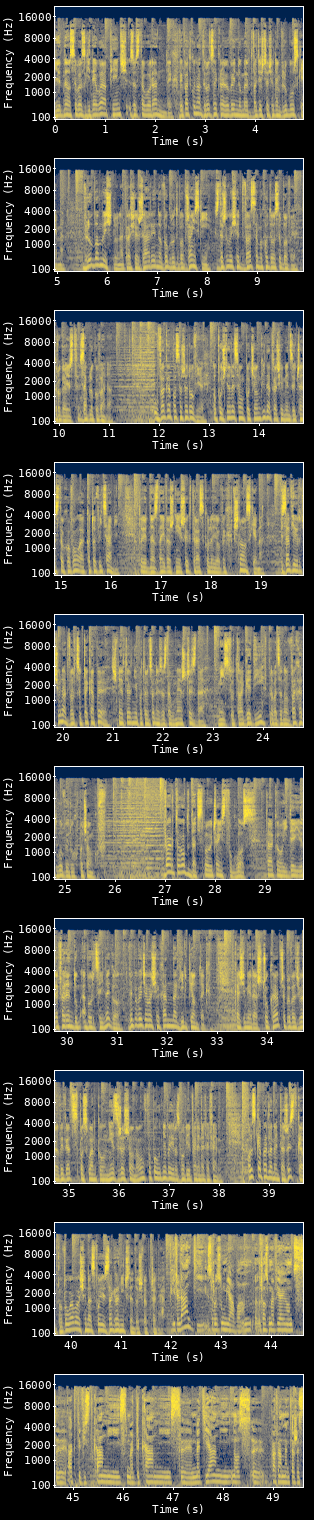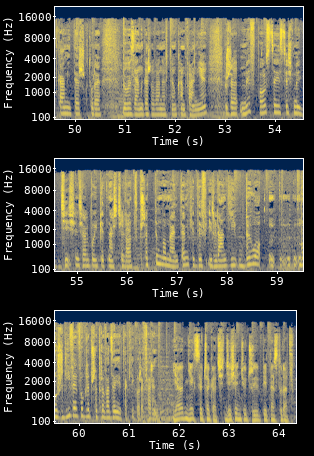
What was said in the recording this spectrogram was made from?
Jedna osoba zginęła, pięć zostało rannych w wypadku na drodze krajowej nr 27 w Lubuskiem. W Lubomyślu na trasie Żary Nowogród Bobrzański zdarzyły się dwa samochody osobowe. Droga jest zablokowana. Uwaga pasażerowie! Opóźnione są pociągi na trasie między Częstochową a Katowicami. To jedna z najważniejszych tras kolejowych w Śląskiem. W Zawierciu na dworcu PKP śmiertelnie potrącony został mężczyzna. W miejscu tragedii wprowadzono wahadłowy ruch pociągów. Warto oddać społeczeństwu głos. Tak o idei referendum aborcyjnego wypowiedziała się Hanna Gil-Piątek. Kazimiera Szczuka przeprowadziła wywiad z posłanką niezrzeszoną w popołudniowej rozmowie w RMFFM. Polska parlamentarzystka powołała się na swoje zagraniczne doświadczenia. W Irlandii zrozumiałam, rozmawiając z aktywistkami, z medykami, z mediami, no z y, parlamentarzystkami też, które były zaangażowane w tę kampanię, że my w Polsce jesteśmy 10 albo i 15 lat przed tym momentem, kiedy w Irlandii było możliwe w ogóle przeprowadzenie takiego referendum. Ja nie chcę czekać 10 czy 15 lat.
